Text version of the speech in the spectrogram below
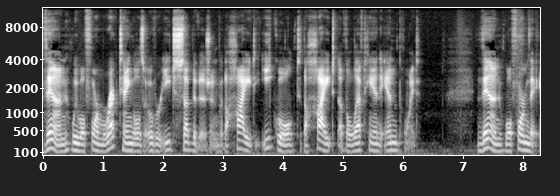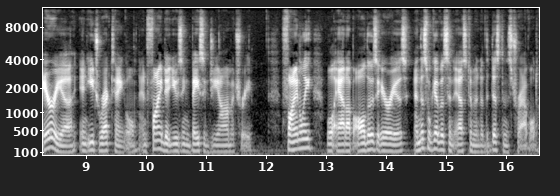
Then we will form rectangles over each subdivision with a height equal to the height of the left-hand endpoint. Then we'll form the area in each rectangle and find it using basic geometry. Finally, we'll add up all those areas and this will give us an estimate of the distance traveled.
